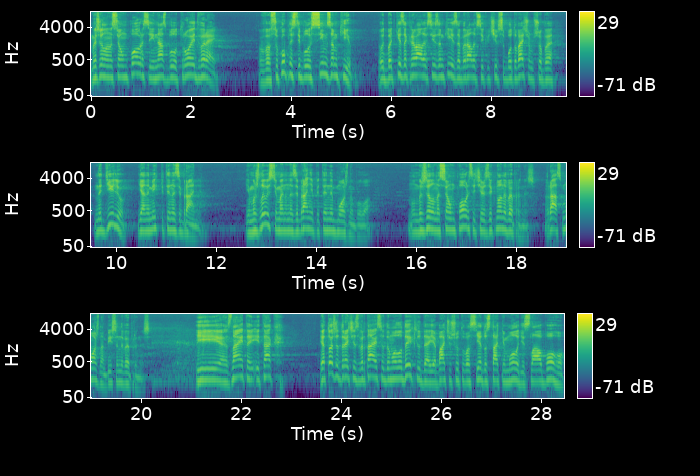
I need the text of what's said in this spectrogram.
Ми жили на сьомому поверсі, і в нас було троє дверей. В сукупності було сім замків. От батьки закривали всі замки і забирали всі ключі в суботу вечором, щоб неділю я не міг піти на зібрання. І можливості в мене на зібрання піти не можна було. Ну, Ми жили на сьомому поверсі, через вікно не випрыгнеш. Раз можна, більше не випрыгнеш. І знаєте, і так, я теж, до речі, звертаюся до молодих людей. Я бачу, що тут у вас є достатньо молоді, слава Богу.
